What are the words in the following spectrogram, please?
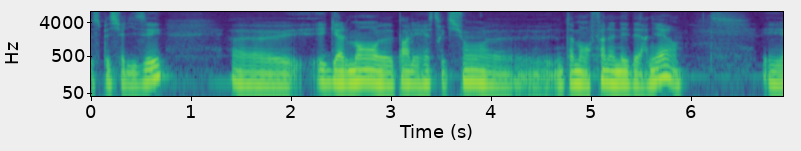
spécialisés, également euh, par les restrictions, euh, notamment en fin d'année dernière. Et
